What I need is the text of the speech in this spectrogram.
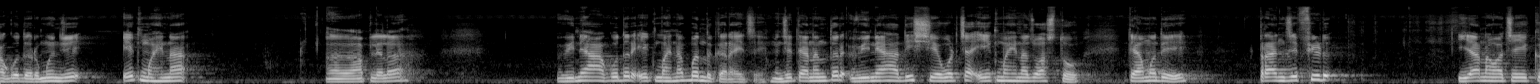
अगोदर म्हणजे एक महिना आपल्याला विण्या अगोदर एक महिना बंद करायचं. आहे म्हणजे त्यानंतर विण्याआधी शेवटचा एक महिना जो असतो त्यामध्ये ट्रान्झेफिड या नावाचे एक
